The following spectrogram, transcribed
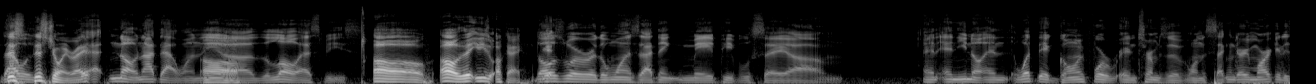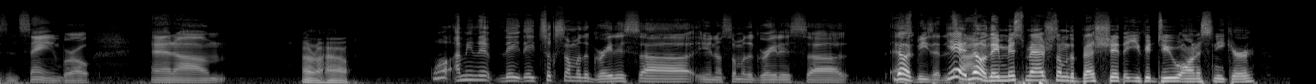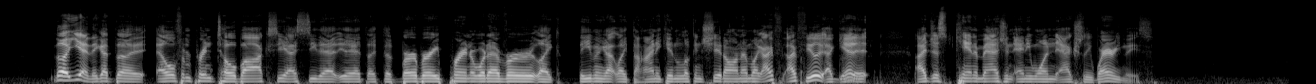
That This was this joint, right? uh, no, not that one. The, Oh. uh, the low SBs. Oh, oh, these, okay. Those were the ones that I think made people say, um, and and you know, and what they're going for in terms of on the secondary market is insane, bro. And um, I don't know how. well, I mean, they, they they took some of the greatest, uh, you know, some of the greatest uh, No, SBs at the yeah, time. no, they mismatched some of the best shit that you could do on a sneaker. Like, yeah, they got the elephant print toe box. Yeah, I see that. Yeah, like the Burberry print or whatever. Like, they even got like the Heineken looking shit on them. Like, I, I feel it. I get it. I just can't imagine anyone actually wearing these.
